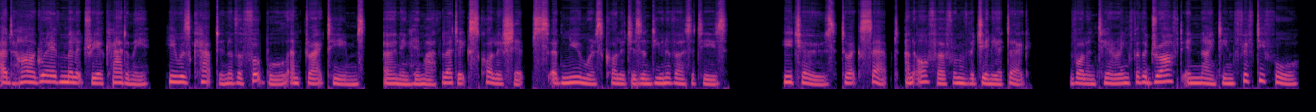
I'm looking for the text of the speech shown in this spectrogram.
At Hargrave Military Academy, he was captain of the football and track teams, earning him athletic scholarships at numerous colleges and universities. He chose to accept an offer from Virginia Tech. Volunteering for the draft in 1954,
